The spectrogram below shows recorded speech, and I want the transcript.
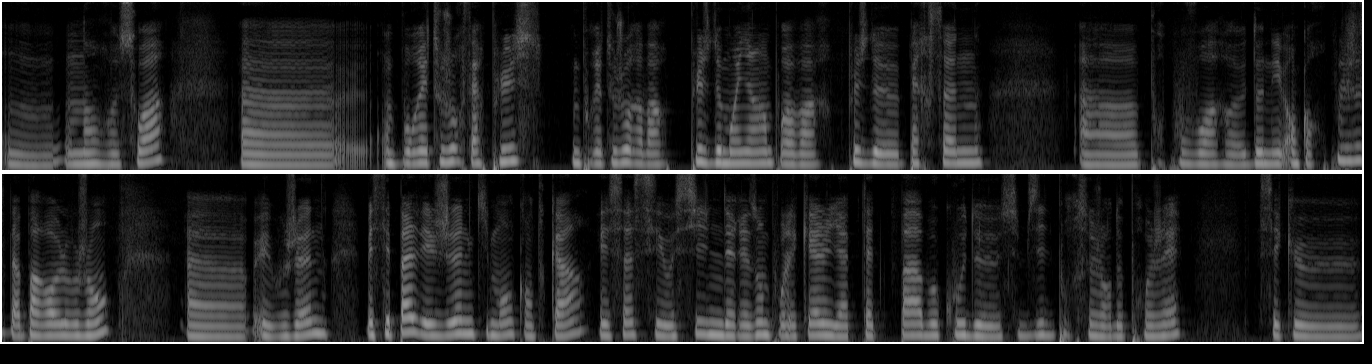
on, en reçoit. On pourrait toujours faire plus, on pourrait toujours avoir plus de moyens pour avoir plus de personnes pour pouvoir donner encore plus la parole aux gens et aux jeunes. Mais c'est pas les jeunes qui manquent en tout cas. Et ça, c'est aussi une des raisons pour lesquelles il y a peut-être pas beaucoup de subsides pour ce genre de projet. C'est que,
